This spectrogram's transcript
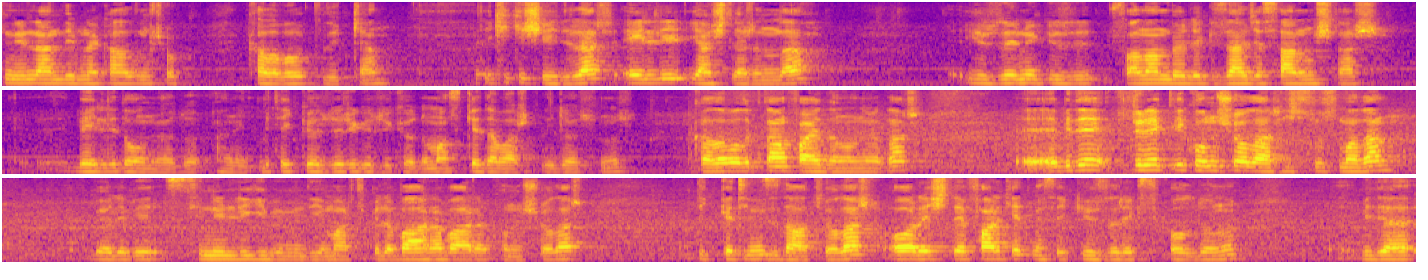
Sinirlendiğimde kaldım çok kalabalıktı dükkan. İki kişiydiler. 50 yaşlarında. Yüzlerini yüzü falan böyle güzelce sarmışlar. Belli de olmuyordu. Hani bir tek gözleri gözüküyordu. Maske de var biliyorsunuz. Kalabalıktan faydalanıyorlar. Ee, bir de sürekli konuşuyorlar hiç susmadan. Böyle bir sinirli gibi mi diyeyim artık böyle bağıra bağıra konuşuyorlar. Dikkatinizi dağıtıyorlar. O ara işte fark etmesek 100 lira eksik olduğunu bir de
